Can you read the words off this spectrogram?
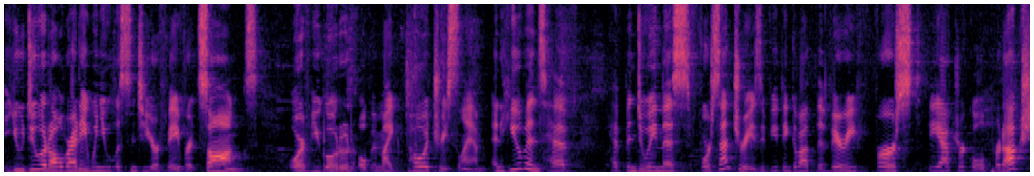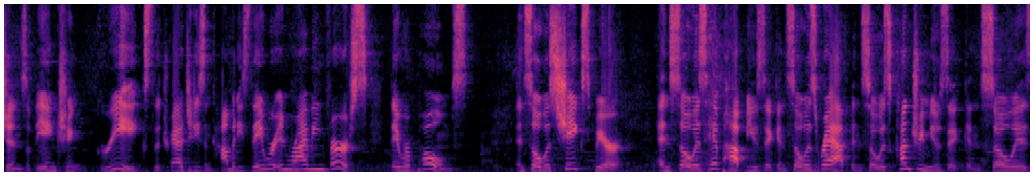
You do it already when you listen to your favorite songs or if you go to an open mic poetry slam. And humans have have been doing this for centuries. If you think about the very first theatrical productions of the ancient Greeks, the tragedies and comedies, they were in rhyming verse. They were mm-hmm. poems. And so was Shakespeare, and so is hip hop music, and so is rap, and so is country music, and so is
